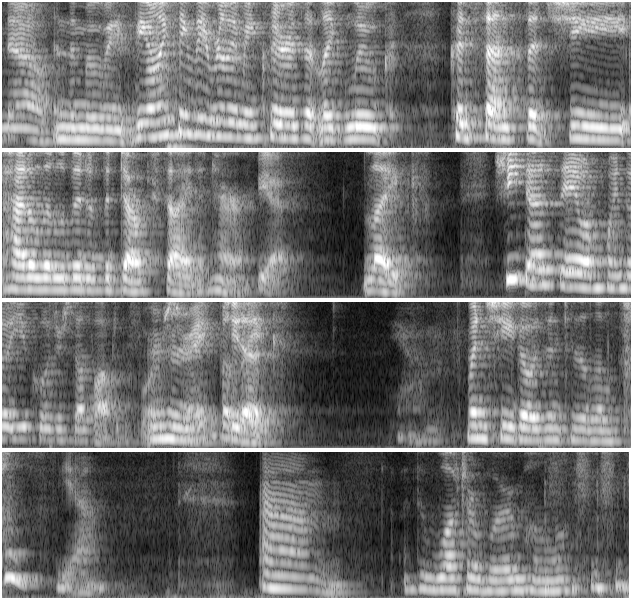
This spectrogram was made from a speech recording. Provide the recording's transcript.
no. in the movie. The only thing they really made clear is that like Luke could sense that she had a little bit of the dark side in her. Yeah. Like She does say at one point though you close yourself off to the force, mhm, right? she like, does. Yeah. When she goes into the little Yeah. Um the water wormhole.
